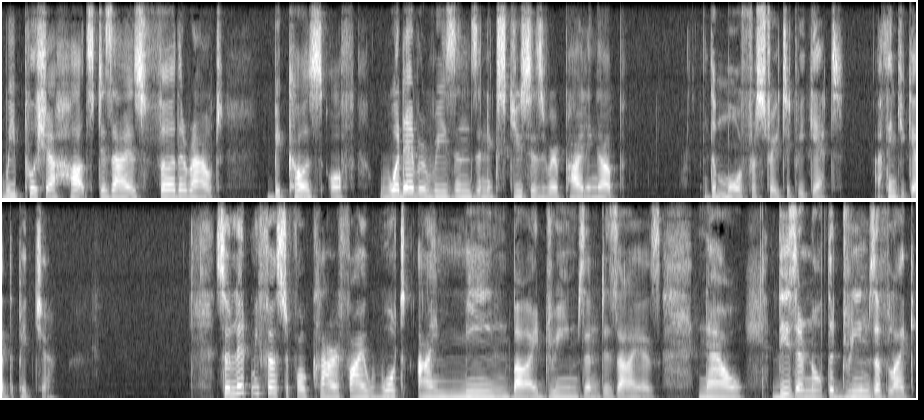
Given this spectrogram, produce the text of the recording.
we push our heart's desires further out because of whatever reasons and excuses we're piling up, the more frustrated we get. I think you get the picture. So let me first of all clarify what I mean by dreams and desires. Now, these are not the dreams of like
